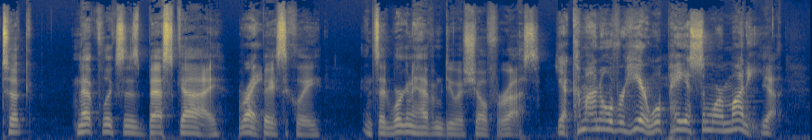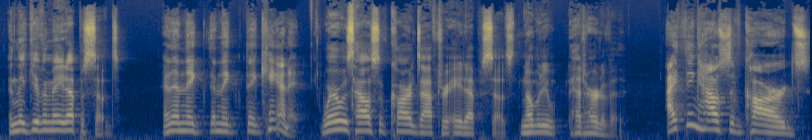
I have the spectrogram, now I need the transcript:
took Netflix's best guy, Right. basically, and said, We're going to have him do a show for us. Yeah, come on over here. We'll pay you some more money. Yeah. And they give him eight episodes. And then they then they they can it. Where was House of Cards after eight episodes? Nobody had heard of it. I think House of Cards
